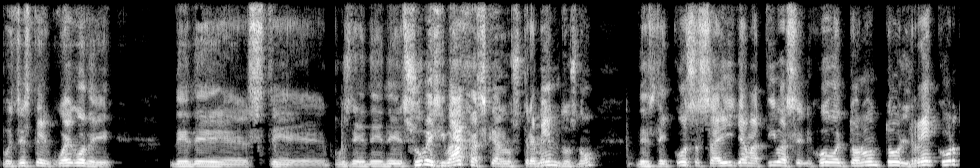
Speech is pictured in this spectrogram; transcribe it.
pues, de este juego de, de, de este, pues, de, de, subes y bajas que a los tremendos, ¿no? desde cosas ahí llamativas en el juego en Toronto, el récord,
